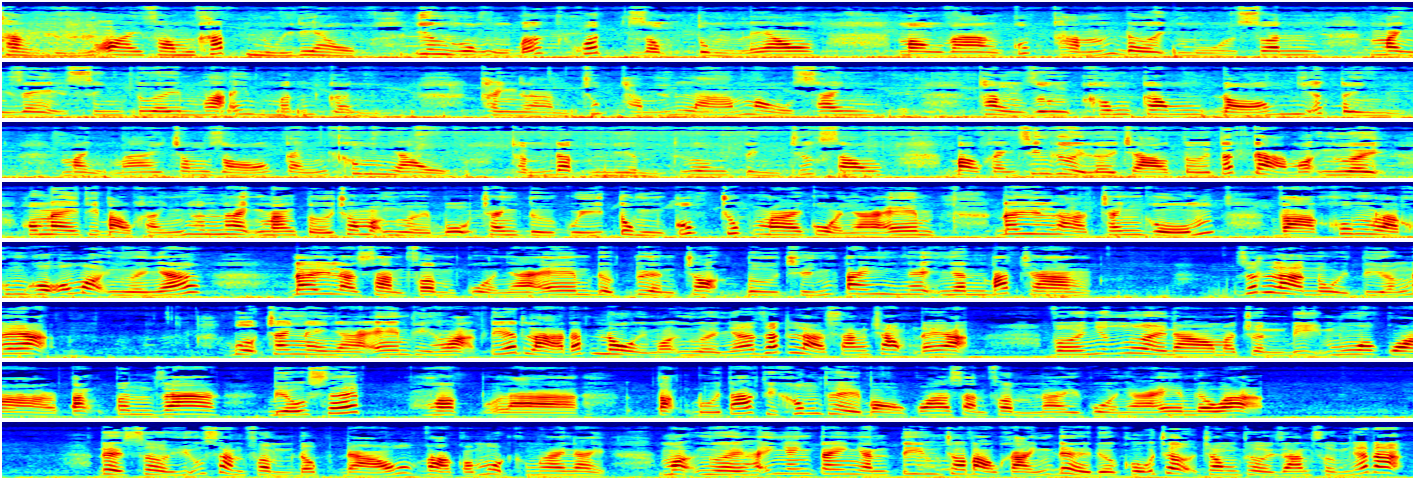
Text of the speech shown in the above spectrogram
Thẳng đứng oai phong khắp núi đèo, Yên hùng bớt khuất rộng tùng leo. Màu vàng cúc thắm đợi mùa xuân, Mảnh rẻ xinh tươi mãi mẫn cần. Thanh làn trúc thắm lá màu xanh, Thẳng rừng không cong đó nghĩa tình. Mảnh mai trong gió cánh không nhàu Thấm đậm niềm thương tình trước sau. Bảo Khánh xin gửi lời chào tới tất cả mọi người. Hôm nay thì Bảo Khánh hân hạnh mang tới cho mọi người bộ tranh từ quý Tùng Cúc Trúc Mai của nhà em. Đây là tranh gốm và khung là khung gỗ mọi người nhé Đây là sản phẩm của nhà em được tuyển chọn từ chính tay nghệ nhân Bát Tràng. Rất là nổi tiếng đấy ạ. Bộ tranh này nhà em thì họa tiết là đắp nổi mọi người nhá, Rất là sang trọng đây ạ. Với những người nào mà chuẩn bị mua quà tặng tân gia, Biếu xếp hoặc là tặng đối tác thì không thể bỏ qua sản phẩm này của nhà em đâu ạ. Để sở hữu sản phẩm độc đáo và có 102 này, Mọi người hãy nhanh tay nhắn tin cho Bảo Khánh để được hỗ trợ trong thời gian sớm nhất ạ.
